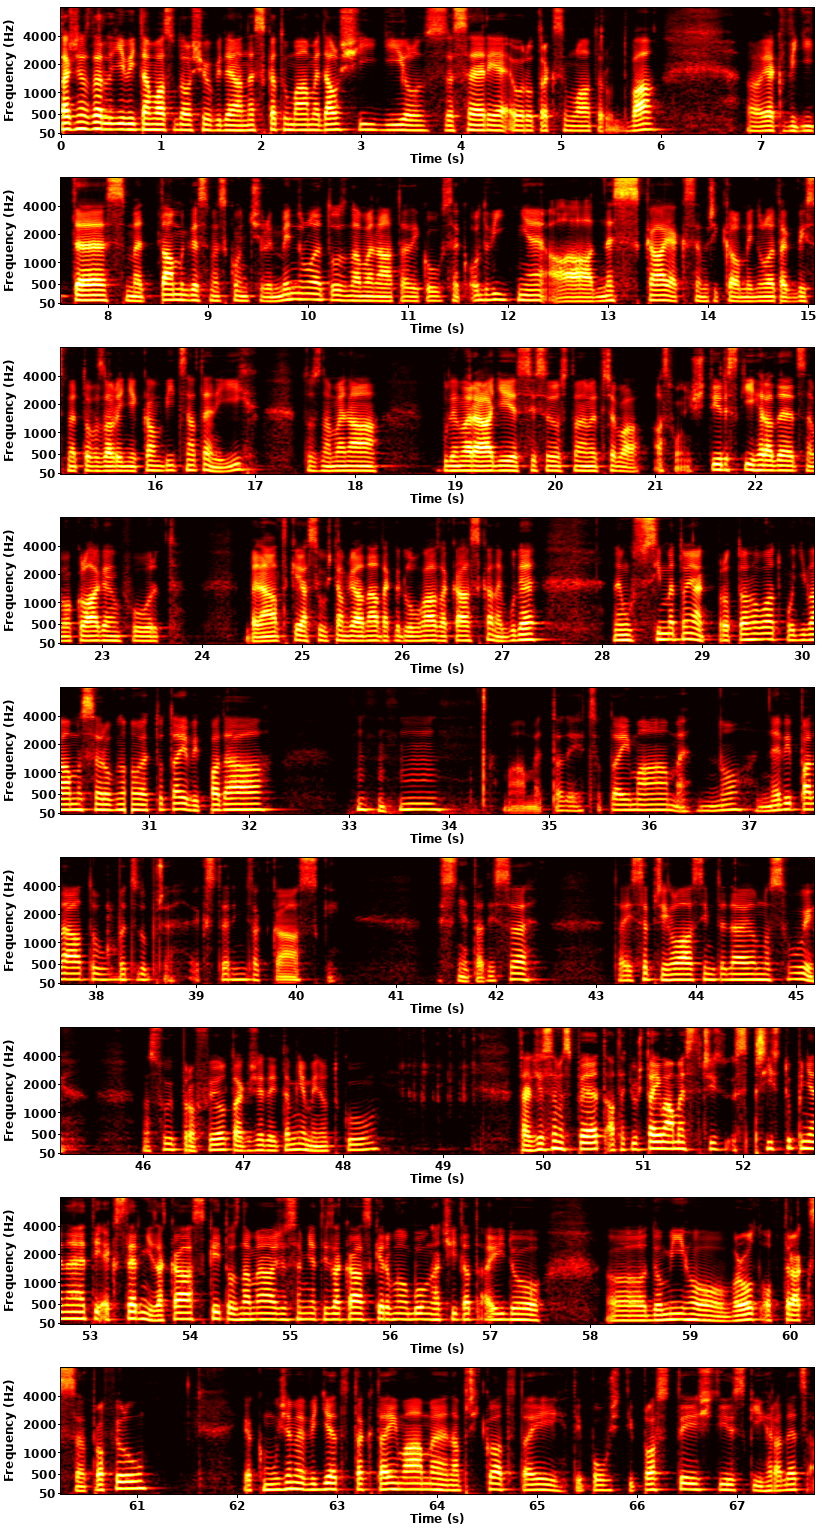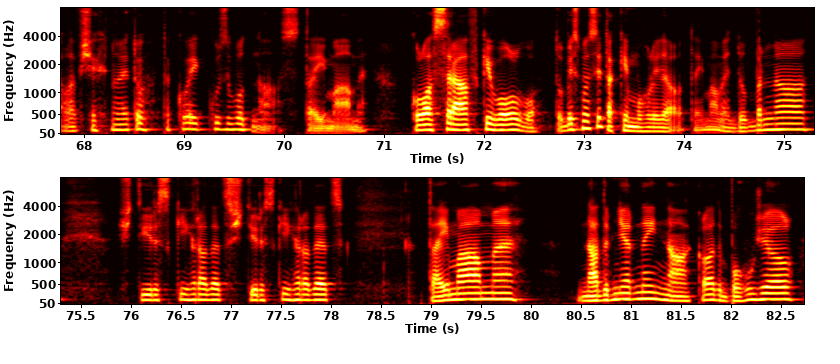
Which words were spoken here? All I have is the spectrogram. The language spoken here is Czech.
Takže nazdar lidi, vítám vás u dalšího videa. Dneska tu máme další díl ze série Euro Truck Simulator 2. Eh, jak vidíte, jsme tam, kde jsme skončili minule, to znamená tady kousek od Vídně a dneska, jak jsem říkal minule, tak bychom to vzali někam víc na ten jich. To znamená, budeme rádi, jestli se dostaneme třeba aspoň Štýrský Hradec nebo Klagenfurt, Benátky, asi už tam žádná tak dlouhá zakázka nebude. Nemusíme to nějak protahovat, podíváme se rovnou, jak to tady vypadá. Máme tady, co tady máme? No, nevypadá to vůbec dobře. Externí zakázky. Jasně, tady se, tady se přihlásím teda jenom na svůj, na svůj profil, takže dejte mě minutku. Takže jsem zpět a teď už tady máme zpřístupněné ty externí zakázky, to znamená, že se mě ty zakázky rovnou budou načítat i do do mýho World of Trucks profilu. Jak můžeme vidět, tak tady máme například tady ty použitý plasty, štýrský hradec, ale všechno je to takový kus od nás. Tady máme kola srávky Volvo, to bychom si taky mohli dát. Tady máme do Brna, štýrský hradec, štýrský hradec. Tady máme nadměrný náklad, bohužel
